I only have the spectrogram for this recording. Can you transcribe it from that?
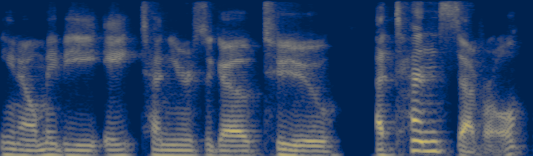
you know, maybe eight, ten years ago, to attend several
